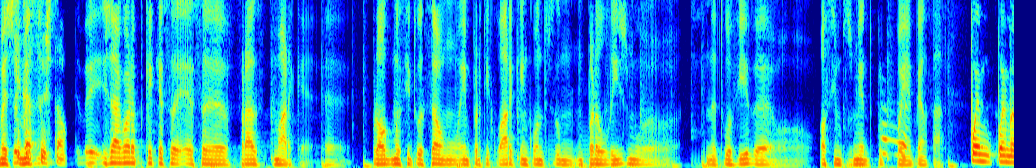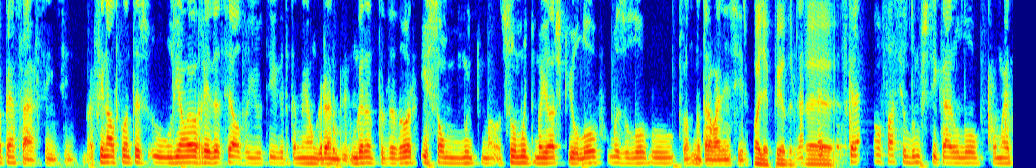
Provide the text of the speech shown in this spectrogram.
Mas, Fica mas, a sugestão. Já agora, porque é que essa, essa frase te marca? Uh, por alguma situação em particular que encontres um, um paralelismo uh, na tua vida ou, ou simplesmente porque te põe a pensar? Põe-me põe a pensar, sim, sim. Afinal de contas, o leão é o rei da selva e o tigre também é um grande, um grande predador e são muito, são muito maiores que o lobo, mas o lobo pronto, não trabalha em circo. Olha, Pedro. Uh... Se calhar é tão fácil domesticar o lobo como é,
